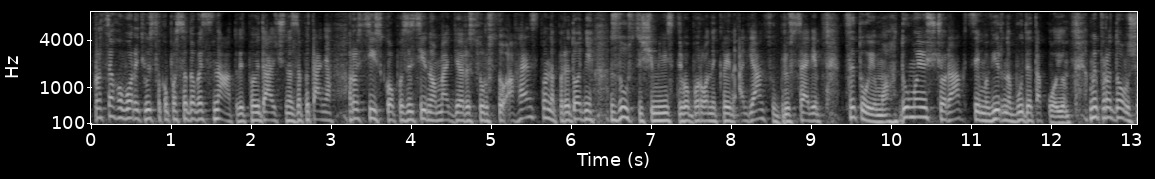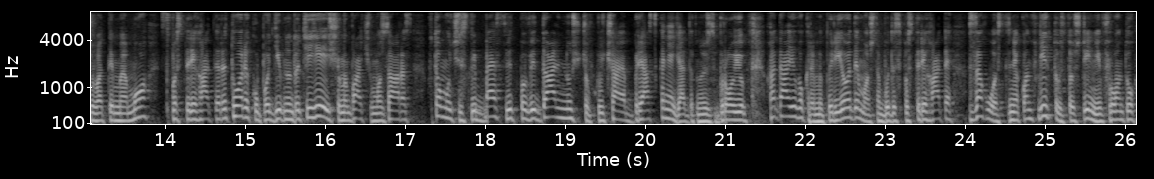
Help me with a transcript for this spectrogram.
Про це говорить високопосадовець НАТО, відповідаючи на запитання російського опозиційного медіаресурсу агентства напередодні зустрічі міністрів оборони країн альянсу в Брюсселі. Цитуємо: думаю, що реакція ймовірно буде такою. Ми продовжуватимемо спостерігати риторику, подібну до тієї, що ми бачимо зараз, в тому числі безвідповідальну, що включає брязкання ядерною зброєю. Гадаю, в окремі періоди можна буде спостерігати загострення конфлікту вздовж лінії фронту,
